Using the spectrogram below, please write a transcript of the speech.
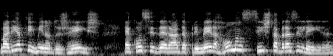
Maria Firmina dos Reis é considerada a primeira romancista brasileira.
